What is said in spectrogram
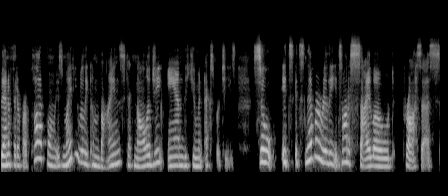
benefit of our platform is mighty really combines technology and the human expertise. So it's it's never really it's not a siloed process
